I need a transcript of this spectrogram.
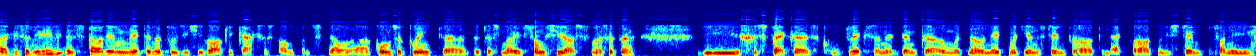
ek is in hierdie stadium net in 'n posisie waar ek die kerk se standpunt stel. Uh konsekwent, uh, dit is my funksie as voorsitter. Die gesprekke is kompleks en ek dink 'n uh, ou moet nou net met een stem praat en ek praat met die stem van die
